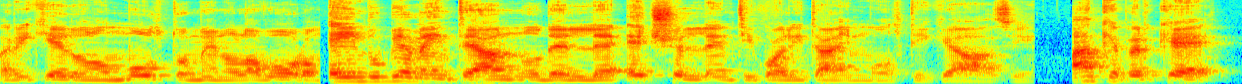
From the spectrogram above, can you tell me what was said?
richiedono molto meno lavoro, e indubbiamente hanno delle eccellenti qualità in molti casi. Anche perché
